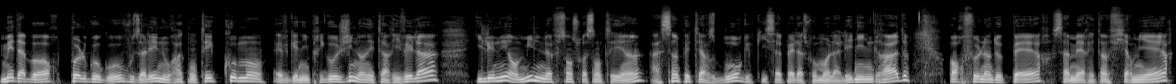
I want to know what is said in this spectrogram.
Mais d'abord, Paul Gogo, vous allez nous raconter comment Evgeny Prigogine en est arrivé là. Il est né en 1961 à Saint-Pétersbourg, qui s'appelle à ce moment-là Leningrad. Orphelin de père, sa mère est infirmière.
